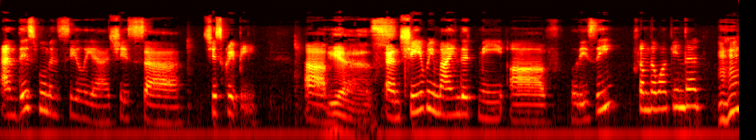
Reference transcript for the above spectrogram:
And this woman Celia, she's uh, she's creepy. Um, yes and she reminded me of Lizzie from The Walking Dead hmm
